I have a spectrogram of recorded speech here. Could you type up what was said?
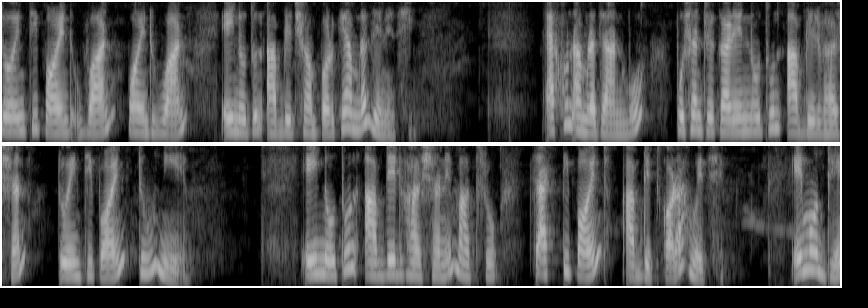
twenty point one point one এই নতুন আপডেট সম্পর্কে আমরা জেনেছি। এখন আমরা জানব পোষণ ট্র্যাকারের নতুন update version twenty point two নিয়ে। এই নতুন আপডেট ভার্সানে মাত্র চারটি পয়েন্ট আপডেট করা হয়েছে। এর মধ্যে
